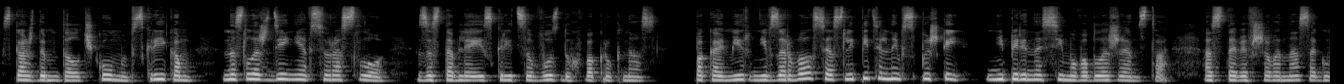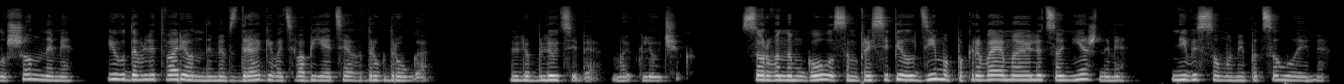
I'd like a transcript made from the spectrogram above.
С каждым толчком и вскриком Наслаждение все росло, заставляя искриться воздух вокруг нас, пока мир не взорвался ослепительной вспышкой непереносимого блаженства, оставившего нас оглушенными и удовлетворенными вздрагивать в объятиях друг друга. «Люблю тебя, мой ключик», — сорванным голосом просипел Дима, покрывая мое лицо нежными, невесомыми поцелуями.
